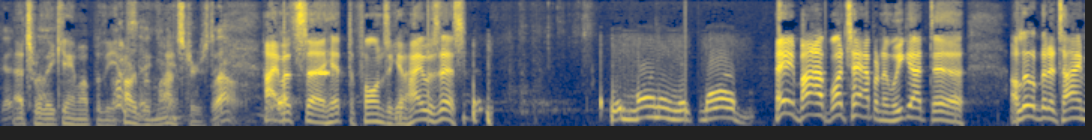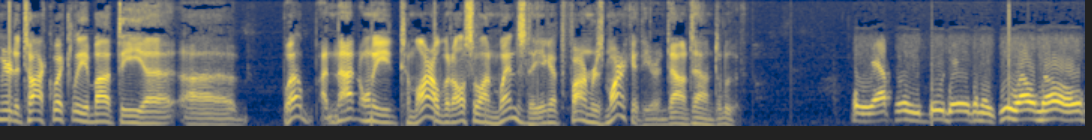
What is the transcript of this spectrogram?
that's where they came up with the harbor monsters. Wow. Hi, let's uh, hit the phones again. Hi, who's this? Good morning, it's Bob. Hey, Bob, what's happening? We got uh, a little bit of time here to talk quickly about the uh, uh, well, not only tomorrow but also on Wednesday. You got the farmers market here in downtown Duluth. We absolutely do, Dave. And as you well know,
